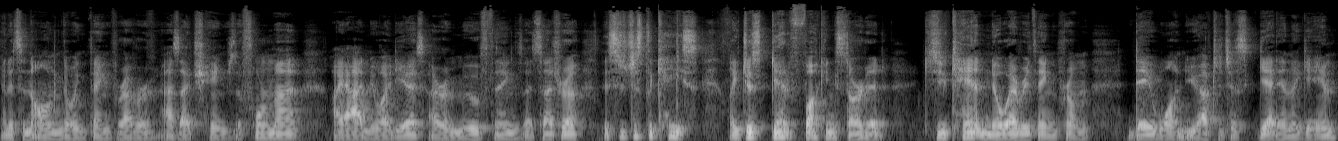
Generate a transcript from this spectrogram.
And it's an ongoing thing forever. As i change the format i add new ideas i remove things etc this is just the case. Like just get fucking started. Because you can't know everything from day one. You have to just get in the game.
